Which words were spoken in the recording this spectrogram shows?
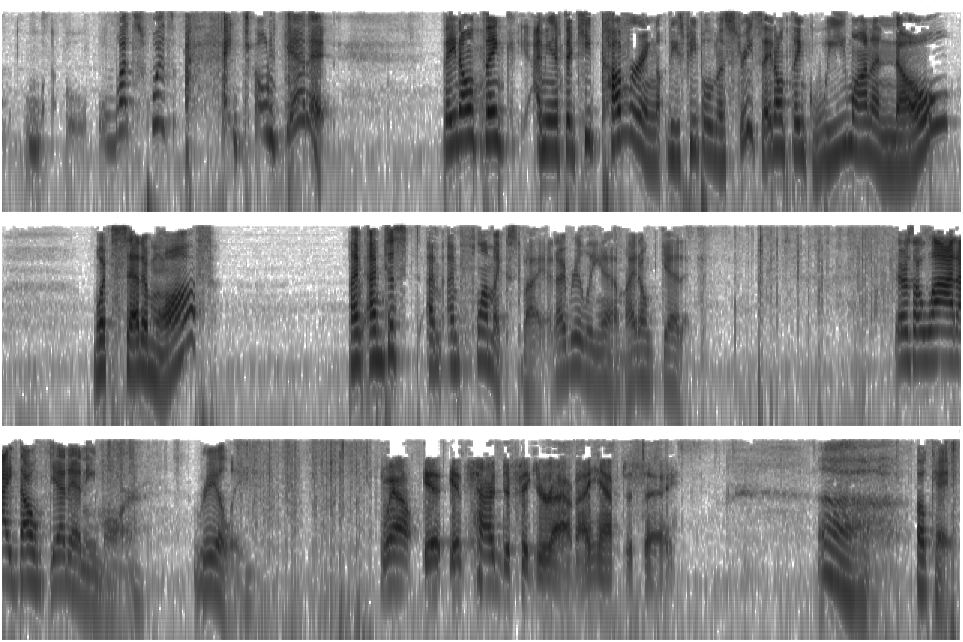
what's with I don't get it. They don't think I mean if they keep covering these people in the streets, they don't think we want to know what set them off? I'm I'm just I'm I'm flummoxed by it. I really am. I don't get it. There's a lot I don't get anymore. Really. Well, it, it's hard to figure out. I have to say. okay.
